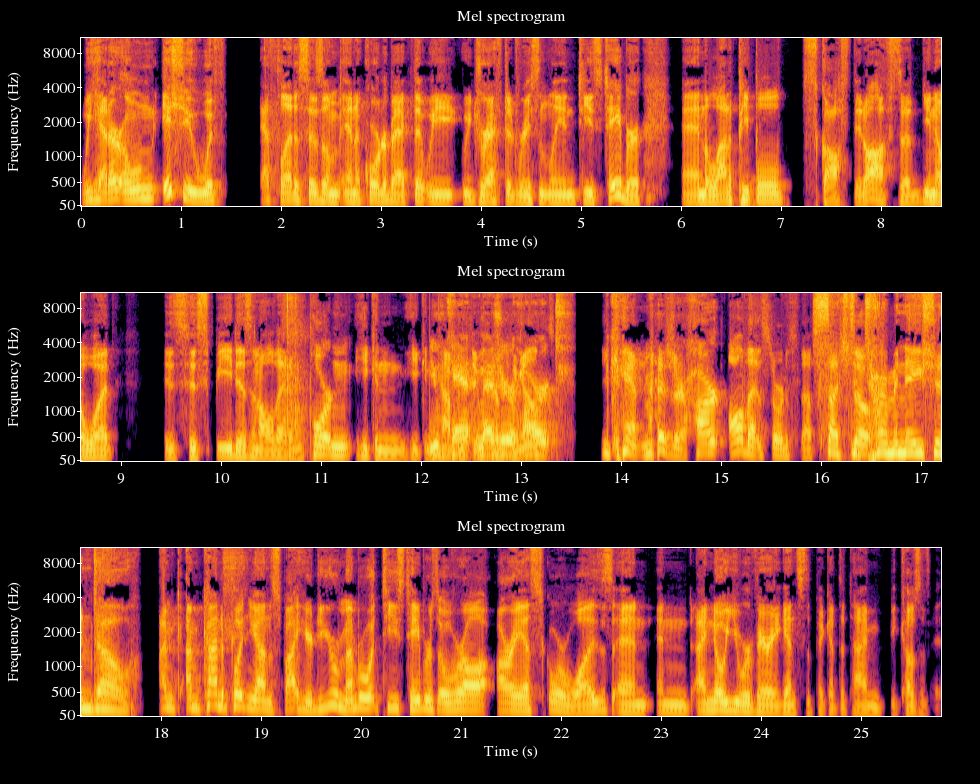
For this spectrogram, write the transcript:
we had our own issue with athleticism in a quarterback that we we drafted recently in Teez Tabor, and a lot of people scoffed it off. So you know what? His his speed isn't all that important. He can he can. You can't measure everything else. heart. You can't measure heart. All that sort of stuff. Such So- determination, though. I'm I'm kind of putting you on the spot here. Do you remember what Teez Tabor's overall RAS score was? And and I know you were very against the pick at the time because of it.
